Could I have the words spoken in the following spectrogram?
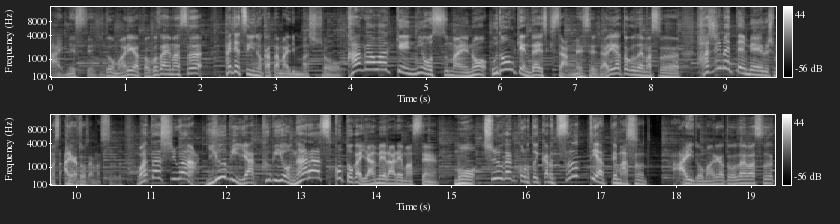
はいメッセージどうもありがとうございます。はいじゃあ次の方参りましょう。香川県にお住まいのうどん県大好きさん。メッセージありがとうございます。初めてメールします。ありがとうございます。私は指や首を鳴らすことがやめられませんもう中学校の時からずっとやってます。はいどうもありがとうございます。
